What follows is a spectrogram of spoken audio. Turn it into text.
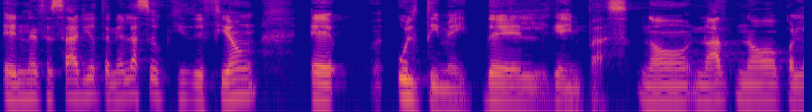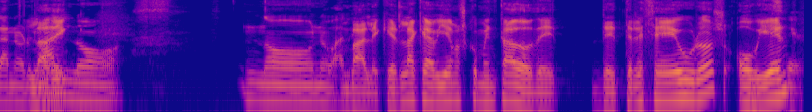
es necesario tener la suscripción eh, Ultimate del Game Pass. No, no, no con la normal, no, no, no vale. Vale, que es la que habíamos comentado de, de 13 euros o bien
